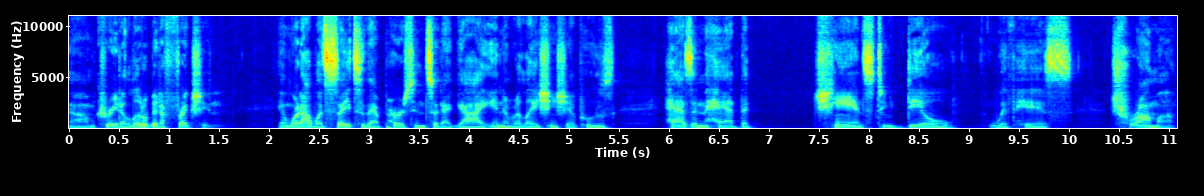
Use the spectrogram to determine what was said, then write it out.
um, create a little bit of friction. And what I would say to that person, to that guy in a relationship who's hasn't had the chance to deal with his trauma,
